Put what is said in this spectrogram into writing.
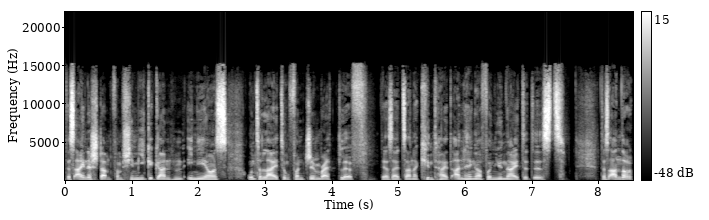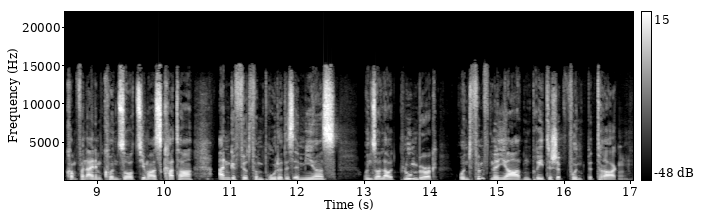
Das eine stammt vom Chemiegiganten Ineos unter Leitung von Jim Radcliffe, der seit seiner Kindheit Anhänger von United ist. Das andere kommt von einem Konsortium aus Katar, angeführt vom Bruder des Emirs, und soll laut Bloomberg rund 5 Milliarden britische Pfund betragen.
